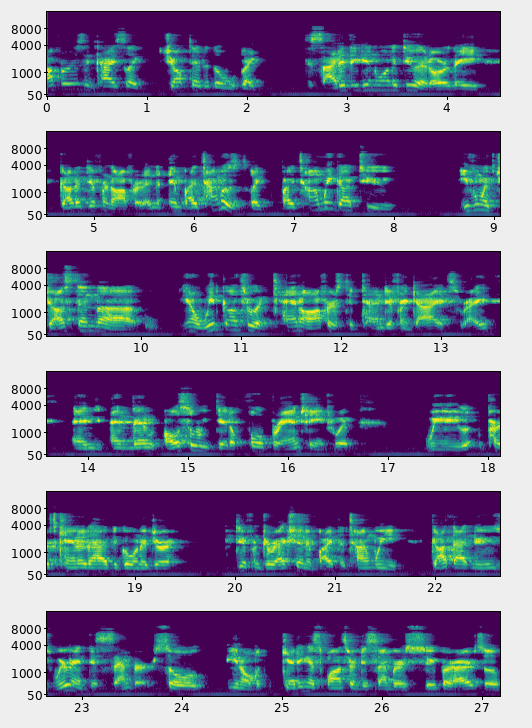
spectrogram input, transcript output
offers, and guys like jumped out of the like decided they didn't want to do it or they got a different offer. And, and by the time it was like, by the time we got to, even with Justin, uh, you know, we'd gone through like 10 offers to 10 different guys, right? And, and then also we did a full brand change with, we, Parts Canada had to go in a different direction. And by the time we got that news, we we're in December. So, you know, getting a sponsor in December is super hard. So,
